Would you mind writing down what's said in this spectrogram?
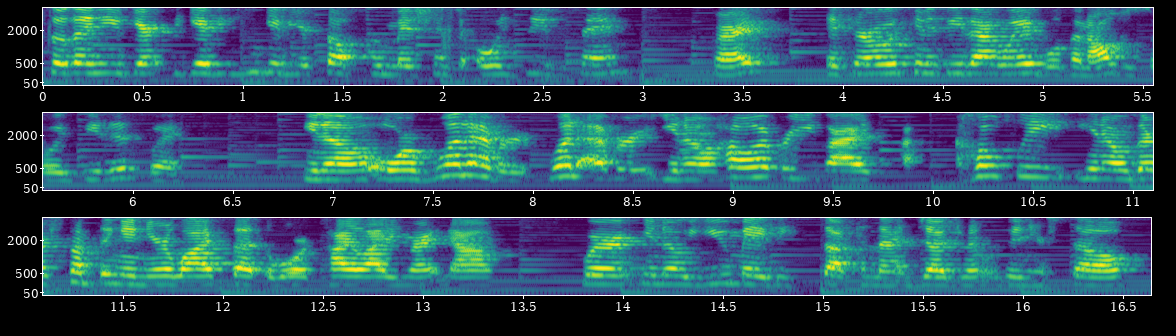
So then you get to give you can give yourself permission to always be the same, right? If they're always going to be that way, well, then I'll just always be this way. you know, or whatever, whatever, you know, however you guys, hopefully, you know, there's something in your life that the Lord's highlighting right now where, you know, you may be stuck in that judgment within yourself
